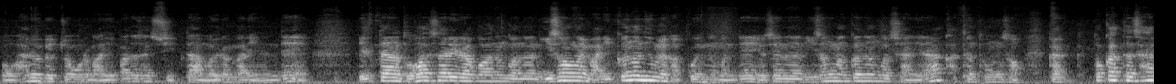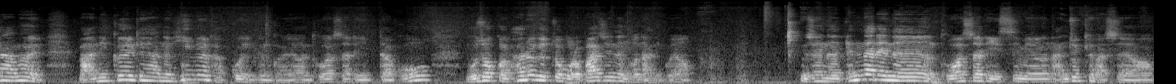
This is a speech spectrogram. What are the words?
뭐 화류계 쪽으로 많이 빠져 살 수 있다 뭐 이런 말이 있는데 일단 도화살이라고 하는 거는 이성을 많이 끄는 힘을 갖고 있는 건데 요새는 이성만 끄는 것이 아니라 같은 동성 그러니까 똑같은 사람을 많이 끌게 하는 힘을 갖고 있는 거예요 도화살이 있다고 무조건 화류계 쪽으로 빠지는 건 아니고요 요새는 옛날에는 도화살이 있으면 안 좋게 봤어요.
